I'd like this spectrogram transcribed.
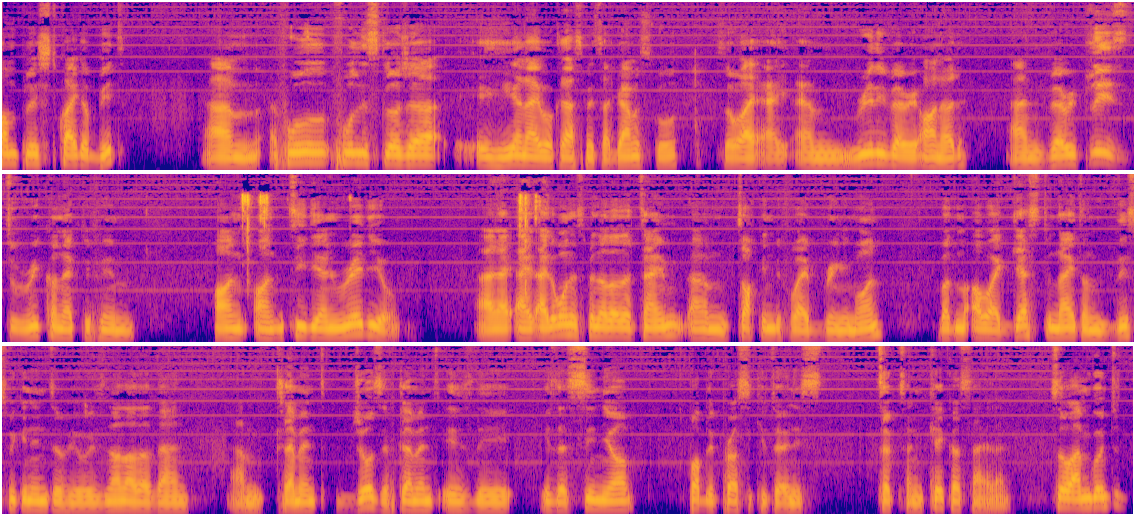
accomplished quite a bit. Um, full full disclosure, he and I were classmates at grammar school, so I, I am really very honored and very pleased to reconnect with him on on TDN radio. And I, I, I don't want to spend a lot of time um, talking before I bring him on. But our guest tonight on this Week in Interview is none other than um, Clement Joseph. Clement is the is a senior public prosecutor in his Turks and Caicos Island. So I'm going to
